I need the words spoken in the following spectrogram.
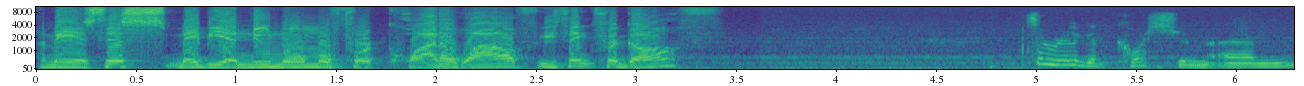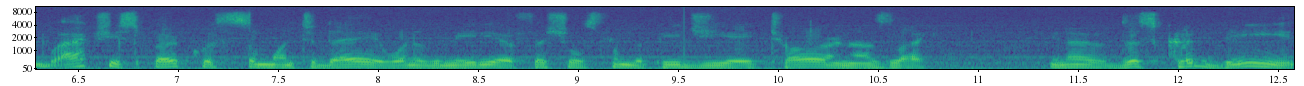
I mean, is this maybe a new normal for quite a while? You think for golf? It's a really good question. Um, I actually spoke with someone today, one of the media officials from the PGA Tour, and I was like you know, this could be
